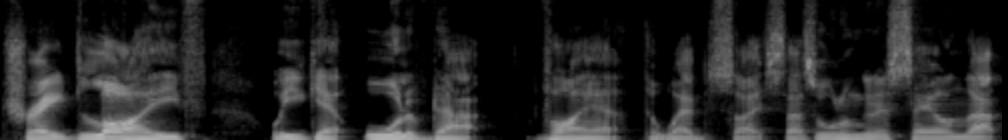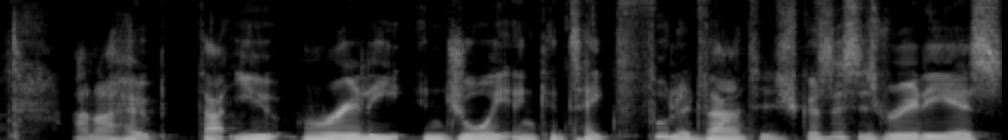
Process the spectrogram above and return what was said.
trade live, where you get all of that via the website. So that's all I'm going to say on that. And I hope that you really enjoy and can take full advantage because this is really is,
